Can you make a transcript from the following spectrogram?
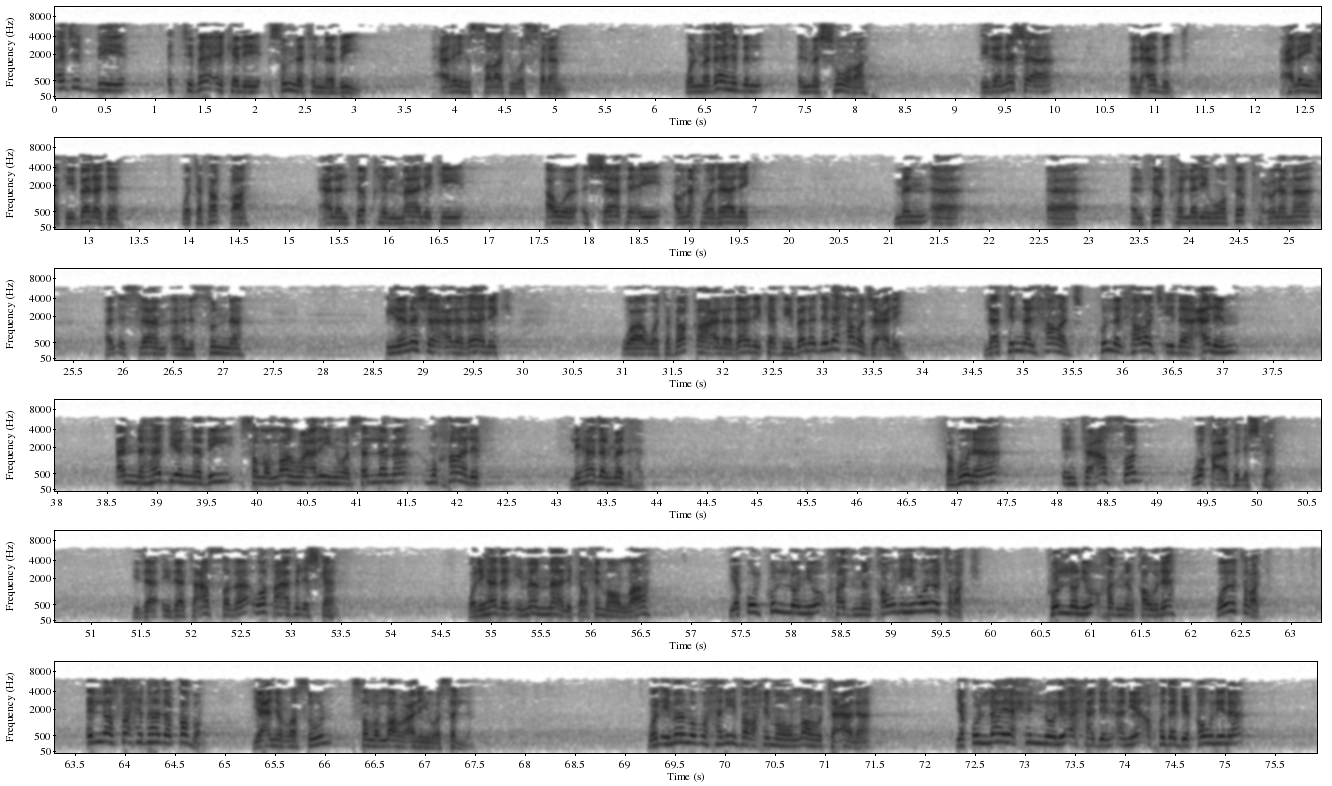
أجب باتباعك لسنة النبي عليه الصلاة والسلام. والمذاهب المشهورة إذا نشأ العبد عليها في بلده وتفقه على الفقه المالكي أو الشافعي أو نحو ذلك من آه، آه، الفقه الذي هو فقه علماء الإسلام أهل السنة. إذا نشأ على ذلك وتفقه على ذلك في بلده لا حرج عليه. لكن الحرج كل الحرج إذا علم أن هدي النبي صلى الله عليه وسلم مخالف لهذا المذهب. فهنا إن تعصب وقع في الإشكال. إذا, إذا تعصب وقع في الإشكال. ولهذا الإمام مالك رحمه الله يقول كل يؤخذ من قوله ويترك. كل يؤخذ من قوله ويترك. إلا صاحب هذا القبر يعني الرسول صلى الله عليه وسلم. والإمام أبو حنيفة رحمه الله تعالى يقول لا يحل لأحد أن يأخذ بقولنا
